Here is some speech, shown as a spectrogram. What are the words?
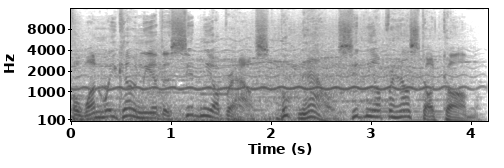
for one week only at the Sydney Opera House. Book now, sydneyoperahouse.com.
